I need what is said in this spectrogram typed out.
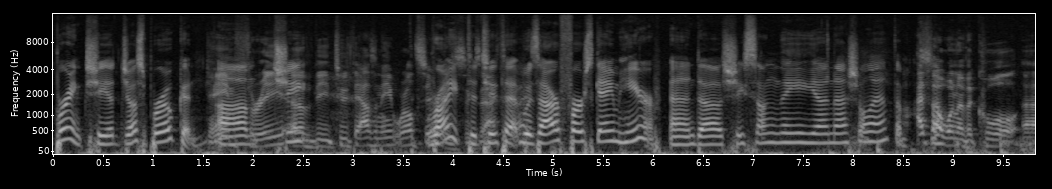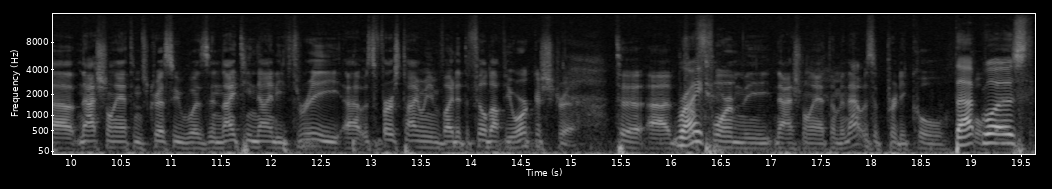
brink, she had just broken. Game um, three she, of the 2008 World Series. Right, exactly right. was our first game here, and uh, she sung the uh, national anthem. I So- thought one of the cool uh, national anthems, Chrissy, was in 1993. Uh, it was the first time we invited the Philadelphia Orchestra to uh, Right. perform the national anthem, and that was a pretty cool. That cool thing. was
